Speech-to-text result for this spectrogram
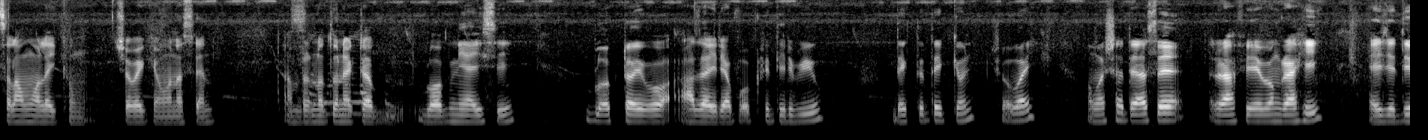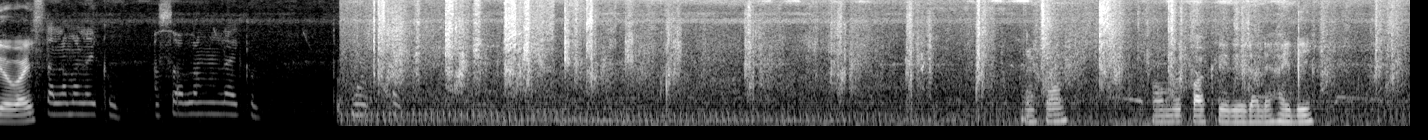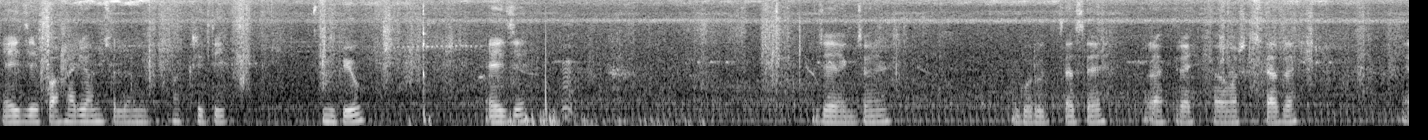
আসসালামু আলাইকুম। সবাই কেমন আছেন? আমরা নতুন একটা ব্লগ নিয়ে আইছি। ব্লগটা হইব আজাইরা প্রকৃতির ভিউ দেখতে দেখুন সবাই। আমার সাথে আছে রাফি এবং রাহি। এই যে দিও ভাই। আসসালামু আলাইকুম। আসসালামু আলাইকুম। এখন আমরা পাখির এরালে হাইদি এই যে পাহাড়ি অঞ্চলের মধ্যে প্রাকৃতিক ভিউ এই যে যে একজনে গরু আছে রাখি রাখি আমার সাথে আছে।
